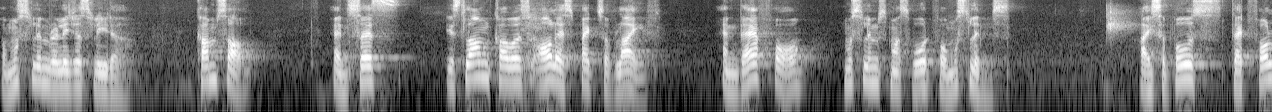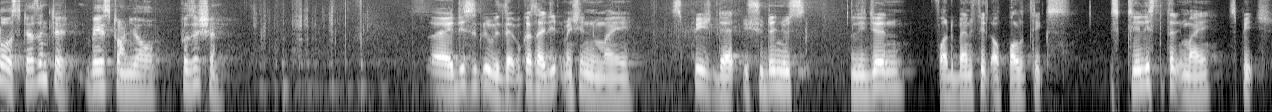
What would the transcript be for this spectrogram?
a Muslim religious leader, comes out and says Islam covers all aspects of life, and therefore Muslims must vote for Muslims, I suppose that follows, doesn't it, based on your position? I disagree with that because I did mention in my speech that you shouldn't use religion for the benefit of politics. It's clearly stated in my speech.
